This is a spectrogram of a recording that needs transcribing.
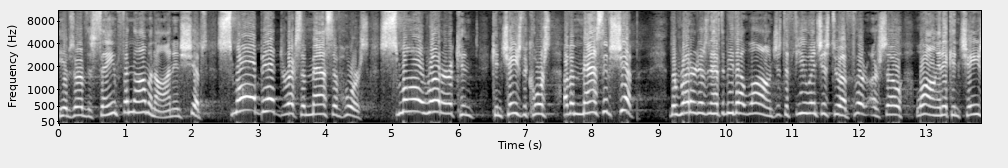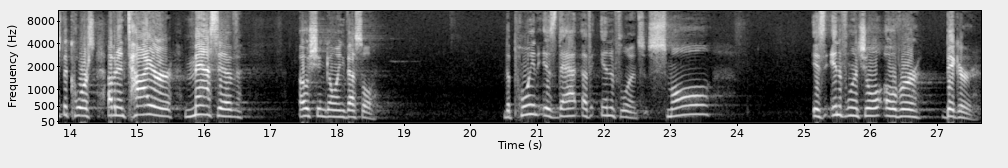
He observed the same phenomenon in ships. Small bit directs a massive horse. Small rudder can, can change the course of a massive ship. The rudder doesn't have to be that long, just a few inches to a foot or so long, and it can change the course of an entire massive ocean going vessel. The point is that of influence. Small is influential over bigger.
